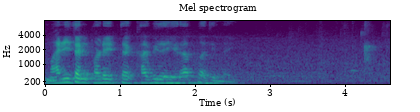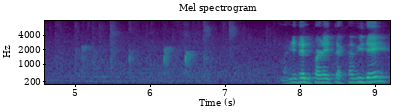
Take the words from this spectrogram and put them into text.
மனிதன் படைத்த கவிதை இறப்பதில்லை. மனிதன் படைத்த கவிதை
